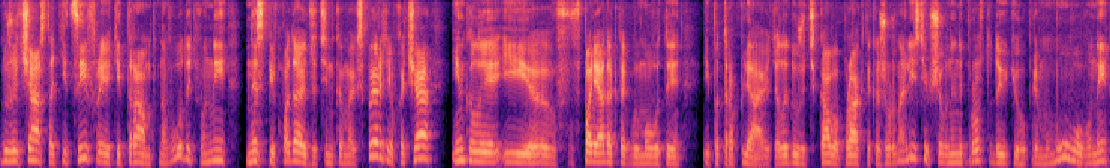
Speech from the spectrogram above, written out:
дуже часто ті цифри, які Трамп наводить, вони не співпадають з оцінками експертів, хоча інколи і е, в порядок, так би мовити, і потрапляють. Але дуже цікава практика журналістів, що вони не просто дають його пряму мову, вони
